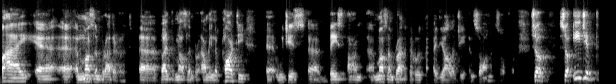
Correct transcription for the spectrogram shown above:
by uh, a Muslim Brotherhood, uh, by the Muslim, I mean, a party uh, which is uh, based on uh, Muslim Brotherhood ideology and so on and so forth. So, so Egypt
